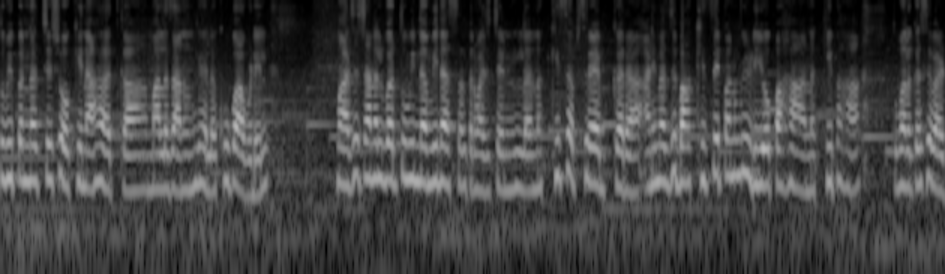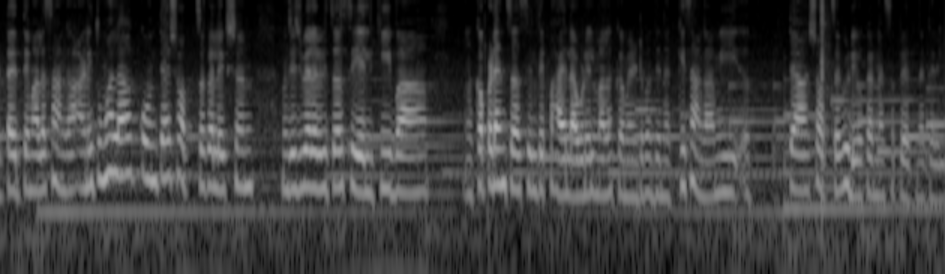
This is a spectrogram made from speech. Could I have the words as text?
तुम्ही पण नथचे शौकीन आहात का? मला जाणून घ्यायला खूप आवडेल. माझ्या चॅनलवर तुम्ही नवीन असाल तर माझ्या चॅनलला नक्की सबस्क्राईब करा आणि माझे बाकीचे पण व्हिडिओ पहा नक्की पहा. तुम्हाला कसे वाटत आहेत ते मला सांगा. आणि तुम्हाला कोणत्या शॉपचं कलेक्शन म्हणजे ज्वेलरीचं असेल किंवा कपड्यांचं असेल ते पाहायला आवडेल मला कमेंटमध्ये नक्की सांगा. मी त्या शॉपचा व्हिडिओ करण्याचा प्रयत्न करेल.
